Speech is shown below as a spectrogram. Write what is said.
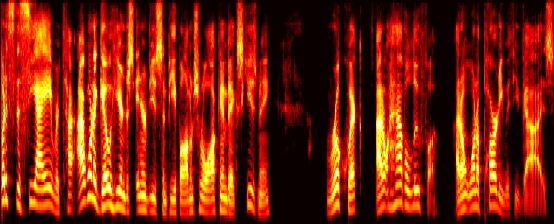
but it's the CIA retire. I want to go here and just interview some people. I'm just going to walk in and be, excuse me, real quick. I don't have a loofah. I don't want to party with you guys,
